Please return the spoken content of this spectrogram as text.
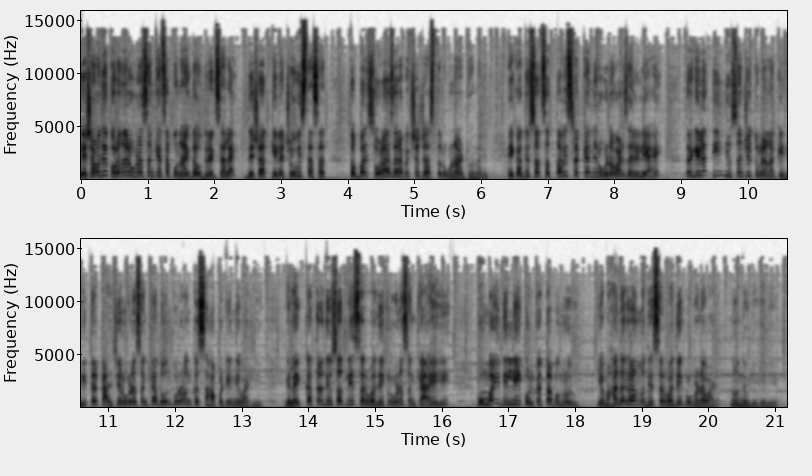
देशामध्ये कोरोना रुग्णसंख्येचा पुन्हा एकदा उद्रेक झालाय. देशात गेल्या चोवीस तासात तब्बल सोळा हजारापेक्षा जास्त रुग्ण आढळून आलेत. एका दिवसात सत्तावीस टक्क्यांनी रुग्णवाढ झालेली आहे. तर गेल्या तीन दिवसांची तुलना केली तर कालची रुग्णसंख्या दोन पूर्णांक सहा पटींनी वाढली आहे. गेल्या एकाहत्तर दिवसातली सर्वाधिक रुग्णसंख्या आहे ही. मुंबई दिल्ली कोलकाता बंगळुरू या महानगरांमध्ये सर्वाधिक रुग्णवाढ नोंदवली गेली आहे.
